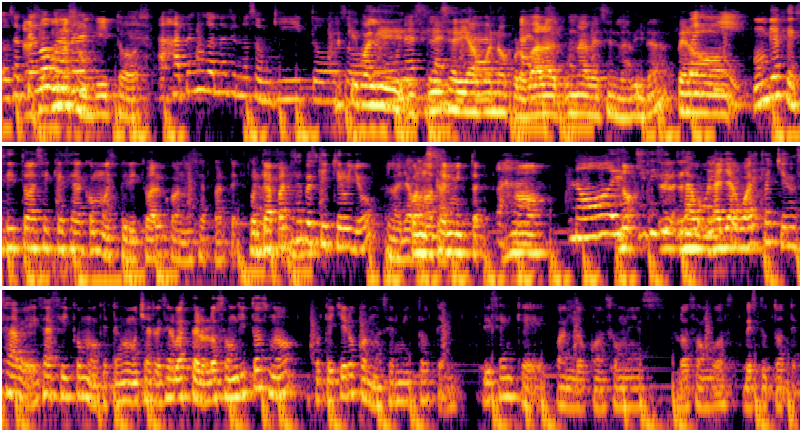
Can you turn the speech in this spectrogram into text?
O sea, Así, tengo unos ganas. honguitos. Ajá, tengo ganas de unos honguitos. Es o que igual y, unas sí sería bueno probar alguna vez en la vida, pero Pues sí. Un viajecito así que sea como espiritual con esa parte. Porque aparte, ¿sabes qué quiero yo? La ayahuasca. Conocer mi... Ajá. No, No, es no, que dicen que la, la ayahuasca, quién sabe, es así como que tengo muchas reservas, pero los honguitos no, porque quiero conocer mi tótem. Dicen que cuando consumes los hongos, ves tu tótem.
